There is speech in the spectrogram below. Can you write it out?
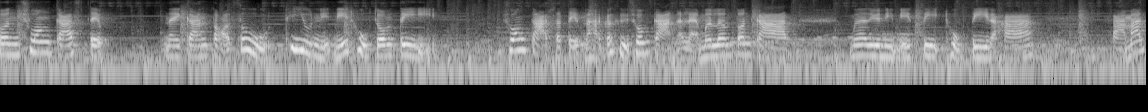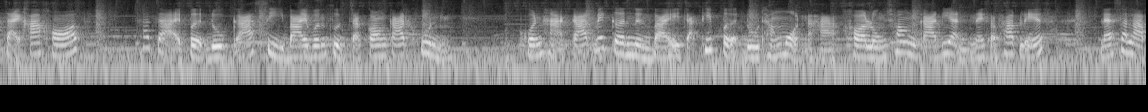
ต้นช่วงการ์ดสเต็ปในการต่อสู้ที่ยูนิตนี้ถูกโจมตี ช่วงการ์ดสเต็ปนะคะ ก็คือช่วงการ์ดนั่นแหละเมื่อเริ่มต้นการ์ดเมื่อยูนิตนี้ตีถูกตีนะคะ สามารถจ่ายค่าคอสถ้าจ่ายเปิดดูการ์ด4ใบบนสุดจากกองการ์ดคุณ ค้นหาการ์ดไม่เกิน 1 ใบจากที่เปิดดูทั้งหมดนะคะ คอลงช่องการ์เดียนในสภาพเลส และสลับ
